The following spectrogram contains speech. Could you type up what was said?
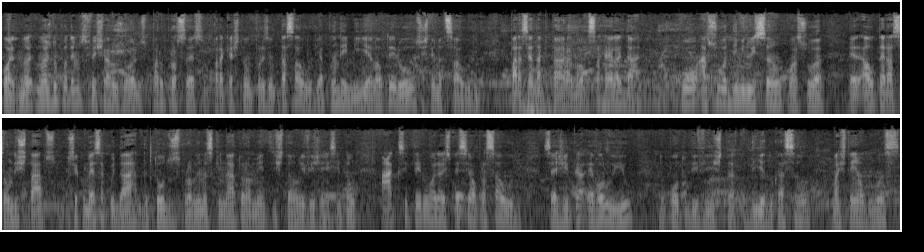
Olha, nós, nós não podemos fechar fechar os olhos para o processo, para a questão, por exemplo, da saúde. A pandemia ela alterou o sistema de saúde para se adaptar à nova realidade. Com a sua diminuição, com a sua é, alteração de status, você começa a cuidar de todos os problemas que naturalmente estão em vigência. Então, há que se ter um olhar especial para a saúde. Sergipe evoluiu do ponto de vista de educação, mas tem algumas,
